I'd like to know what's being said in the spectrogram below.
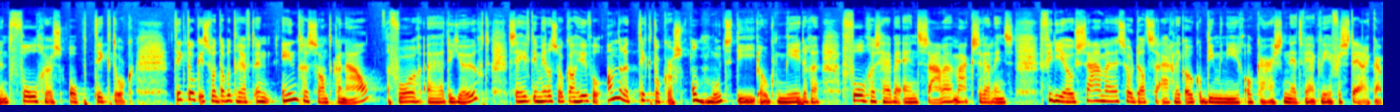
25.000 volgers op TikTok. TikTok is wat dat betreft een interessant kanaal voor uh, de jeugd. Ze heeft inmiddels ook al heel veel andere TikTokkers ontmoet. Die ook meerdere volgers hebben. En samen maken ze wel eens video's samen. Zodat ze eigenlijk ook op die manier elkaars netwerk weer versterken.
